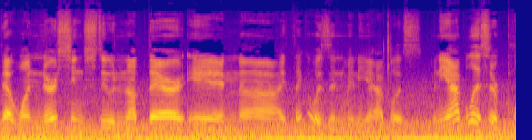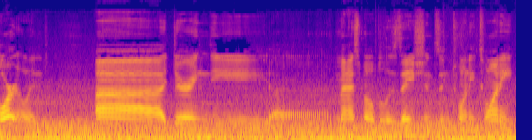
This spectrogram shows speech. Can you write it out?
that one nursing student up there in, uh, I think it was in Minneapolis, Minneapolis or Portland, uh, during the uh, mass mobilizations in 2020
